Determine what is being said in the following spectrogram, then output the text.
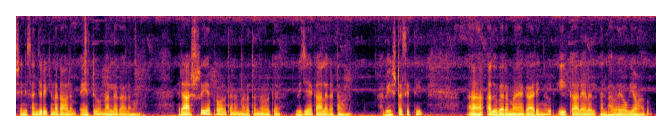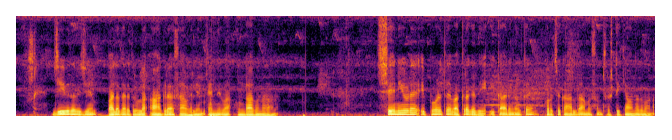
ശനി സഞ്ചരിക്കുന്ന കാലം ഏറ്റവും നല്ല കാലമാണ്. രാഷ്ട്രീയ പ്രവർത്തനം നടത്തുന്നവർക്ക് വിജയ കാലഘട്ടമാണ്. അഭീഷ്ടസിദ്ധി അതുപരമായ കാര്യങ്ങൾ ഈ കാലയളവിൽ അനുഭവയോഗ്യമാകും. ജീവിത വിജയം പലതരത്തിലുള്ള ആഗ്രഹ സാഫല്യം എന്നിവ ഉണ്ടാകുന്നതാണ്. ശനിയുടെ ഇപ്പോഴത്തെ വക്രഗതി ഈ കാര്യങ്ങൾക്ക് കുറച്ച് കാലതാമസം സൃഷ്ടിക്കാവുന്നതുമാണ്.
